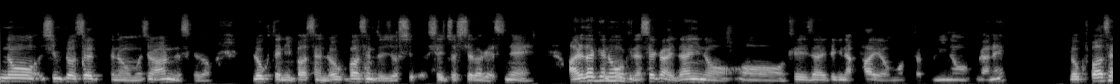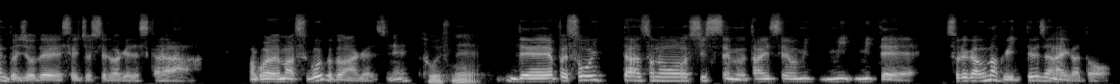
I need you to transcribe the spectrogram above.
の信憑性っていうのももちろんあるんですけど、6.2%、6%以上成長してるわけですね。あれだけの大きな世界第二の経済的なパイを持った国のがね、6%以上で成長してるわけですから、これはまあすごいことなわけですね。そうですね。で、やっぱりそういったそのシステム、体制を見見て、それがうまくいってるじゃないかと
